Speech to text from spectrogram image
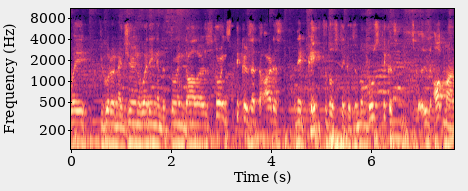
way if you go to a Nigerian wedding and they're throwing dollars, throwing stickers at the artist, and they paid for those stickers. And those stickers is Altman.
